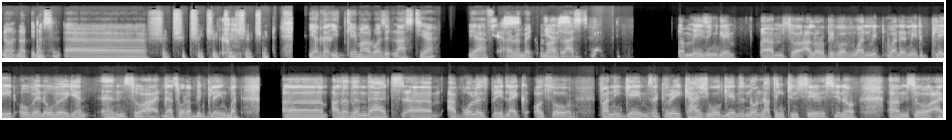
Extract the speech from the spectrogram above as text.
no not innocent uh shoot shoot shoot shoot shoot shoot shoot yeah that it came out was it last year yeah Yes. I remember it came out last year Amazing game. Um, so a lot of people have wanted me, wanted me to play it over and over again, and so I, that's what I've been playing. But um, other than that, um, I've always played like also funny games, like very casual games, no nothing too serious, you know. Um, so I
